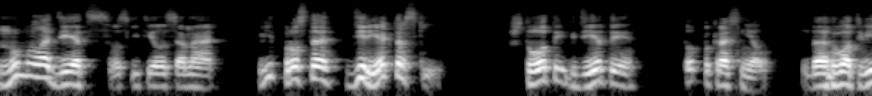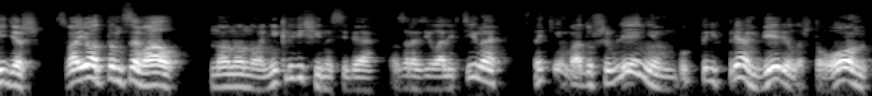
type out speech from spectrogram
«Ну, молодец!» — восхитилась она. «Вид просто директорский!» «Что ты? Где ты?» Тот покраснел. «Да вот видишь, свое оттанцевал!» «Но-но-но, не клевещи на себя», — возразила Алевтина с таким воодушевлением, будто и впрямь верила, что он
